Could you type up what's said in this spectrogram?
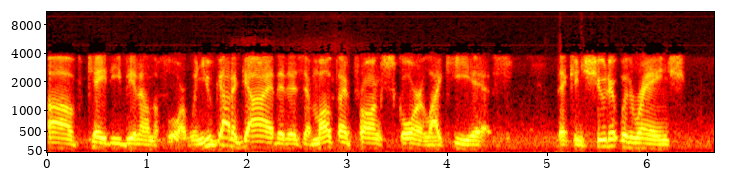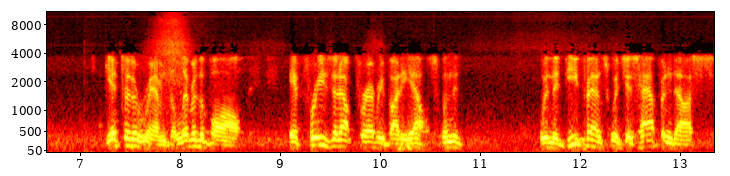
of KD being on the floor. When you've got a guy that is a multi-pronged scorer like he is, that can shoot it with range, get to the rim, deliver the ball, it frees it up for everybody else. When the when the defense, which has happened to us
